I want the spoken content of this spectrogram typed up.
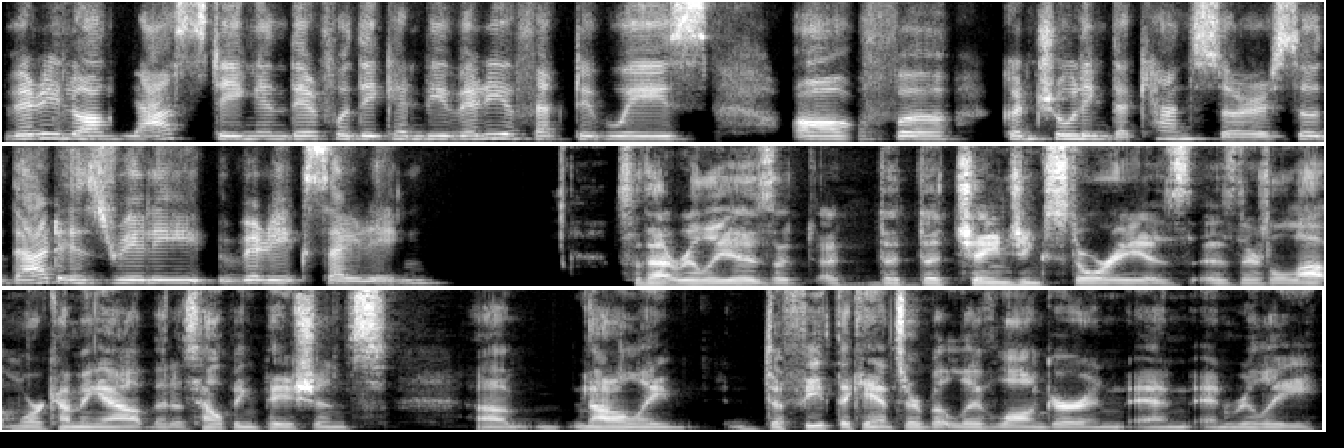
very long lasting and therefore they can be very effective ways of uh, controlling the cancer. So that is really very exciting. So that really is a, a the, the changing story is is there's a lot more coming out that is helping patients um, not only defeat the cancer but live longer and and and really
